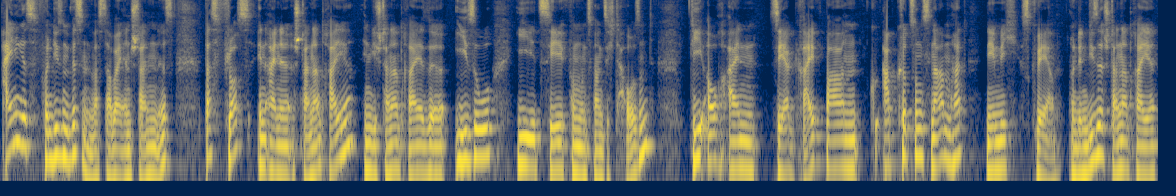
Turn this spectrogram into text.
einiges von diesem Wissen, was dabei entstanden ist, das floss in eine Standardreihe, in die Standardreihe ISO IEC 25000, die auch einen sehr greifbaren Abkürzungsnamen hat, nämlich Square. Und in diese Standardreihe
